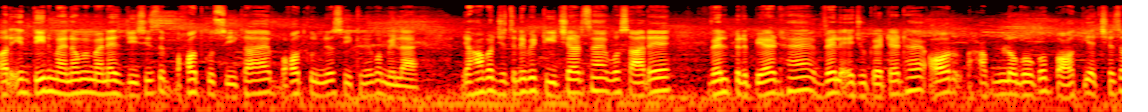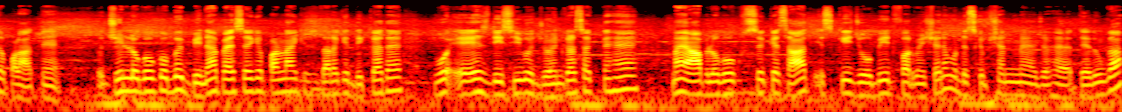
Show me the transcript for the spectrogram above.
और इन तीन महीनों में मैंने एस से बहुत कुछ सीखा है, बहुत कुछ मुझे सीखने को मिला है। यहाँ पर जितने भी टीचर्स हैं, वो सारे वेल प्रिपेयर्ड हैं वेल एजुकेटेड हैं और हम लोगों को बहुत ही अच्छे से पढ़ाते हैं। तो जिन लोगों को भी बिना पैसे के पढ़ना है, किसी तरह की दिक्कत है, वो एएसडीसी को ज्वाइन कर सकते हैं। मैं आप लोगों से के साथ इसकी जो भी इन्फॉर्मेशन है, वो डिस्क्रिप्शन में जो है दे दूँगा।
